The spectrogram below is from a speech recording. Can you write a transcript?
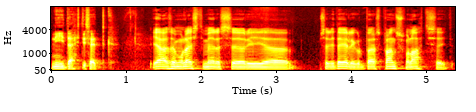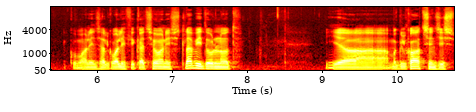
nii tähtis hetk? jaa, see on mul hästi meeles, see oli, see oli tegelikult pärast Prantsusmaa lahtiseid, kui ma olin seal kvalifikatsioonist läbi tulnud ja ma küll kaotasin siis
